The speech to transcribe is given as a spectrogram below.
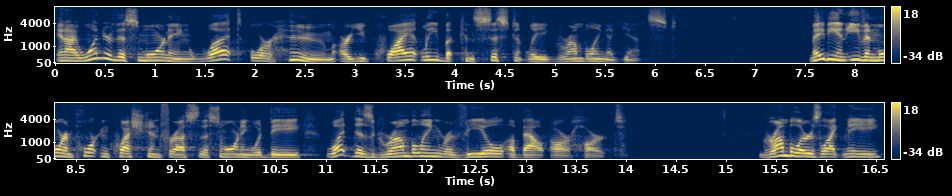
And I wonder this morning, what or whom are you quietly but consistently grumbling against? Maybe an even more important question for us this morning would be what does grumbling reveal about our heart? Grumblers like me,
